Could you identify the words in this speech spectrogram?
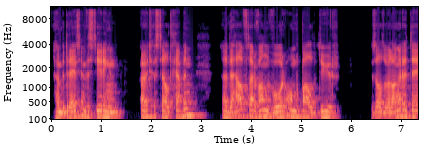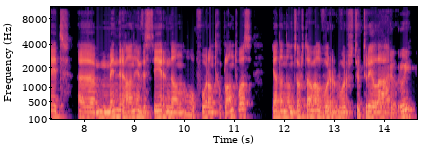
hun bedrijfsinvesteringen uitgesteld hebben. Eh, de helft daarvan voor onbepaalde duur. Dus als we langere tijd uh, minder gaan investeren dan op voorhand gepland was, ja, dan, dan zorgt dat wel voor, voor structureel lagere groei.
